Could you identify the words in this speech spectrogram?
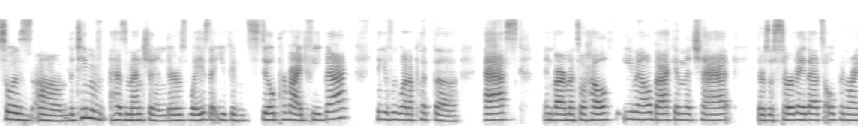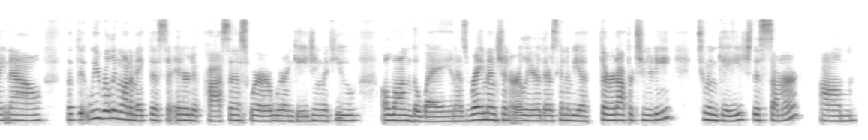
so as um the team has mentioned, there's ways that you can still provide feedback. I think if we want to put the ask environmental health email back in the chat, there's a survey that's open right now, but that we really want to make this an iterative process where we're engaging with you along the way. And as Ray mentioned earlier, there's going to be a third opportunity to engage this summer um,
